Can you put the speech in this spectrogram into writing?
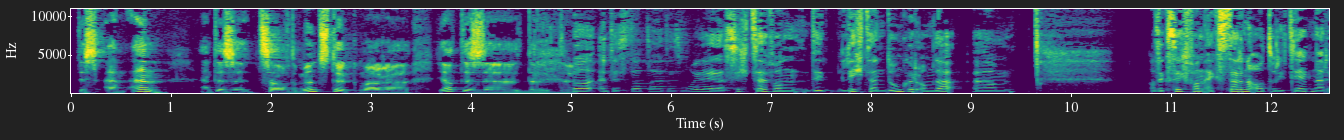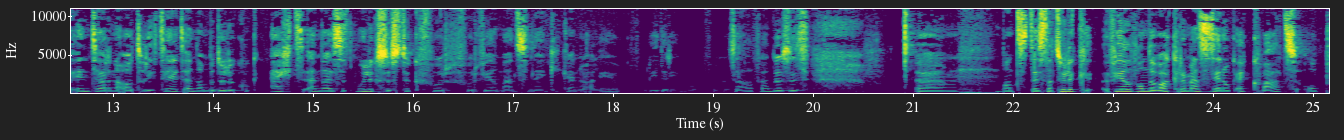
Het is en-en. En het is hetzelfde muntstuk, maar uh, ja, het is de... de, de... Wel, het is, dat, het is mooi dat je dat zegt, hè, van de licht en donker, omdat... Um, als ik zeg van externe autoriteit naar interne autoriteit, en dan bedoel ik ook echt, en dat is het moeilijkste stuk voor, voor veel mensen, denk ik, en allee, ook voor iedereen, ook voor mezelf. Hè. Dus is, um, want het is natuurlijk, veel van de wakkere mensen zijn ook echt kwaad op,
